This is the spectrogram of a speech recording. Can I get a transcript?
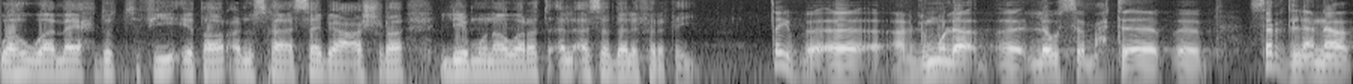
وهو ما يحدث في إطار النسخة السابعة عشرة لمناورة الأسد الأفريقي. طيب آه، عبد المولى لو سمحت سرد لنا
